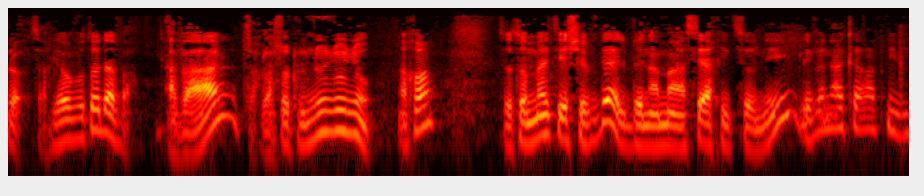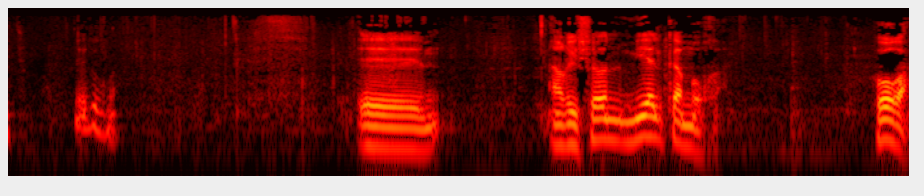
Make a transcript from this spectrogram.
לא, צריך לאהוב אותו דבר, אבל צריך לעשות לו נו נו נו, נכון? זאת אומרת, יש הבדל בין המעשה החיצוני לבין ההכרה הפנימית. זו דוגמה. אה, הראשון, מי אל כמוך? הורה.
